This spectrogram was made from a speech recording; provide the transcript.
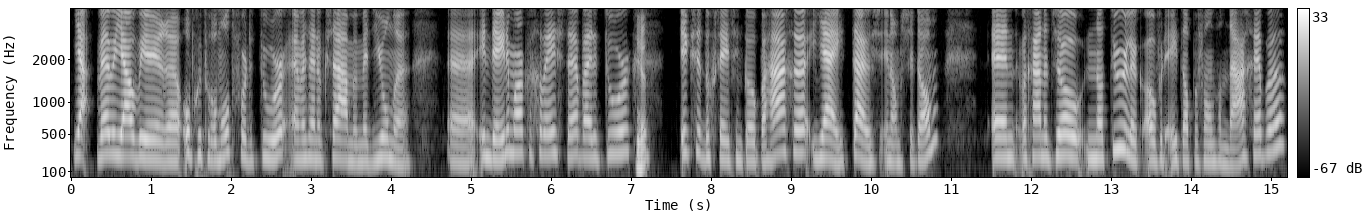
Ja, we hebben jou weer eh, opgetrommeld voor de Tour. En we zijn ook samen met Jonne eh, in Denemarken geweest hè, bij de Tour. Ja. Ik zit nog steeds in Kopenhagen, jij thuis in Amsterdam. En we gaan het zo natuurlijk over de etappe van vandaag hebben.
